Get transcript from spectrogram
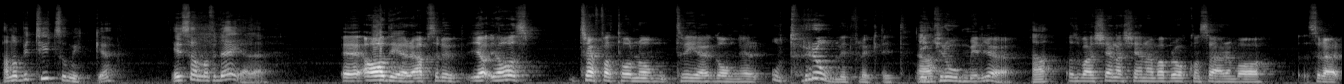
Han har betytt så mycket. Är det samma för dig eller? Eh, ja, det är det absolut. Jag, jag har träffat honom tre gånger otroligt flyktigt. Ja. I krogmiljö. Ja. Och så bara tjena, tjena vad bra konserten var. Sådär.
